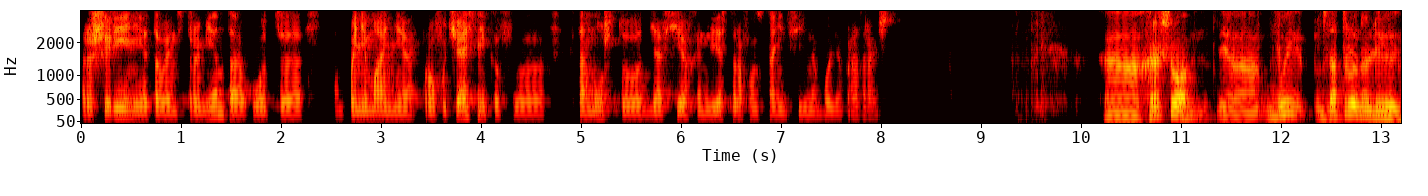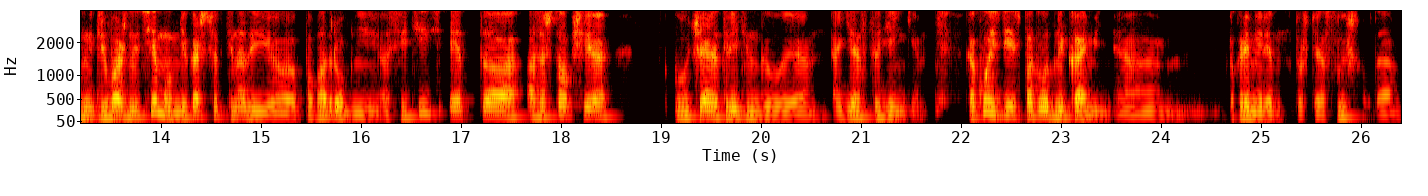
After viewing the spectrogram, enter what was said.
расширение этого инструмента от э, понимания профучастников э, к тому, что для всех инвесторов он станет сильно более прозрачным. Э, хорошо, э, вы затронули, Дмитрий, важную тему. Мне кажется, все-таки надо ее поподробнее осветить. Это, а за что вообще получают рейтинговые агентства деньги. Какой здесь подводный камень, э, по крайней мере, то, что я слышал, да,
